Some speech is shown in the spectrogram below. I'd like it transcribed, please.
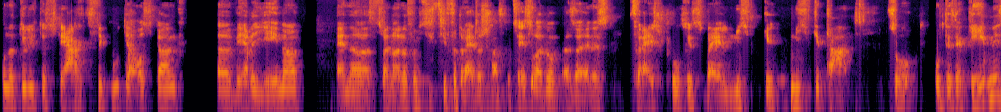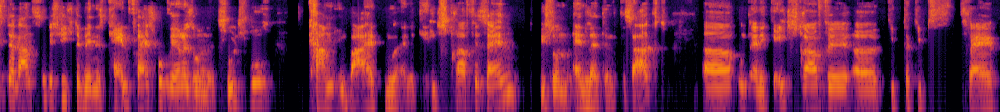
Und natürlich der stärkste gute Ausgang äh, wäre jener einer 259 Ziffer 3 der Strafprozessordnung, also eines Freispruches, weil nicht, nicht getan. So. Und das Ergebnis der ganzen Geschichte, wenn es kein Freispruch wäre, sondern ein Schuldspruch, kann in Wahrheit nur eine Geldstrafe sein, wie schon einleitend gesagt. Äh, und eine Geldstrafe äh, gibt, da gibt es zwei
